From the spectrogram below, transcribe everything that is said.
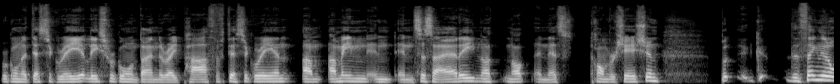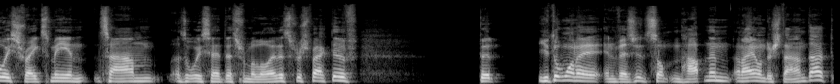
we're going to disagree. At least we're going down the right path of disagreeing. Um, I mean, in, in society, not, not in this conversation. But the thing that always strikes me, and Sam has always said this from a loyalist perspective, that you don't want to envisage something happening. And I understand that.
